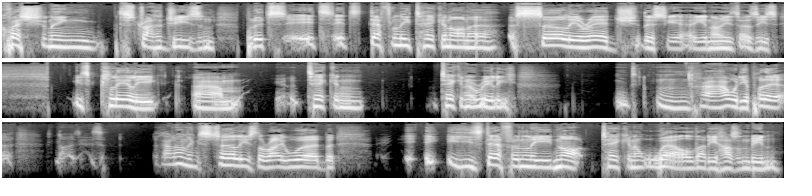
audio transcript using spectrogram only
questioning strategies, and but it's it's it's definitely taken on a, a surlier edge this year. You know, he's, as he's he's clearly um, taken taken a really mm, how would you put it? I don't think surly is the right word, but he's definitely not taken it well that he hasn't been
